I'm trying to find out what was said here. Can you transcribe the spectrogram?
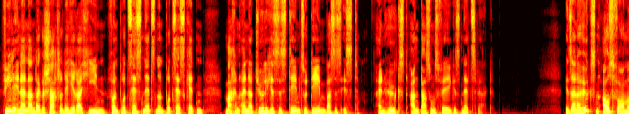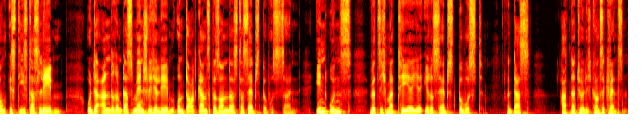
Viele ineinander geschachtelte Hierarchien von Prozessnetzen und Prozessketten machen ein natürliches System zu dem, was es ist, ein höchst anpassungsfähiges Netzwerk. In seiner höchsten Ausformung ist dies das Leben, unter anderem das menschliche Leben und dort ganz besonders das Selbstbewusstsein. In uns wird sich Materie ihres Selbst bewusst. Und das hat natürlich Konsequenzen.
